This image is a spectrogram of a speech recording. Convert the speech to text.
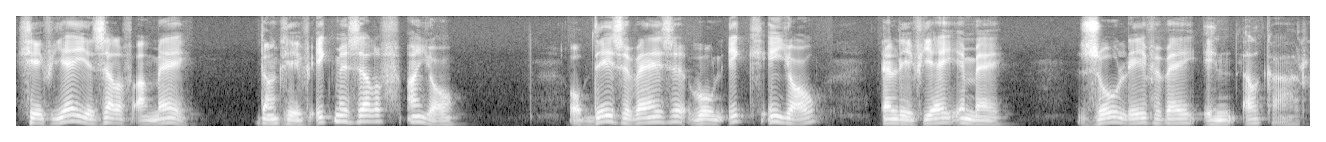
Geef jij jezelf aan mij, dan geef ik mezelf aan jou. Op deze wijze woon ik in jou en leef jij in mij. Zo leven wij in elkaar.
